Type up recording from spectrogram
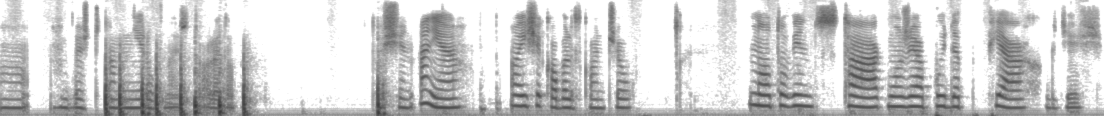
Mm, chyba jeszcze tam nierówno jest to, ale dobra. To się... A nie. O i się kobel skończył. No to więc tak, może ja pójdę po piach gdzieś.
